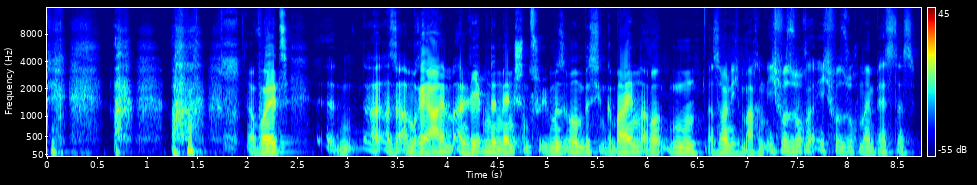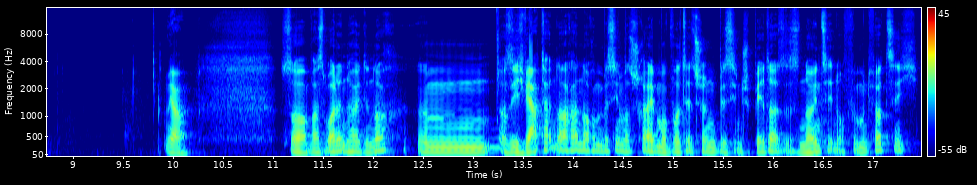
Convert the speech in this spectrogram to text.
Obwohl jetzt, äh, also am realen, an lebenden Menschen zu üben, ist immer ein bisschen gemein, aber mh, hm, das soll ich machen. Ich versuche, ich versuche mein Bestes. Ja. So, was war denn heute noch? Ähm, also ich werde halt nachher noch ein bisschen was schreiben, obwohl es jetzt schon ein bisschen später ist. Es ist 19.45 Uhr.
